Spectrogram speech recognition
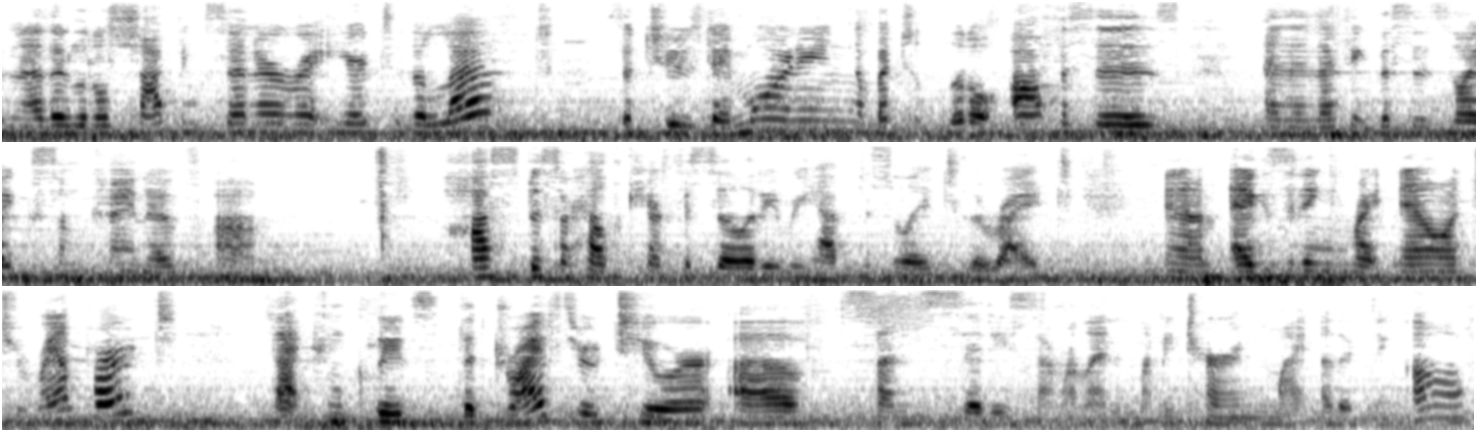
Another little shopping center right here to the left. It's a Tuesday morning, a bunch of little offices. And then I think this is like some kind of um, hospice or healthcare facility, rehab facility to the right. And I'm exiting right now onto Rampart. That concludes the drive-through tour of Sun City Summerlin. Let me turn my other thing off.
